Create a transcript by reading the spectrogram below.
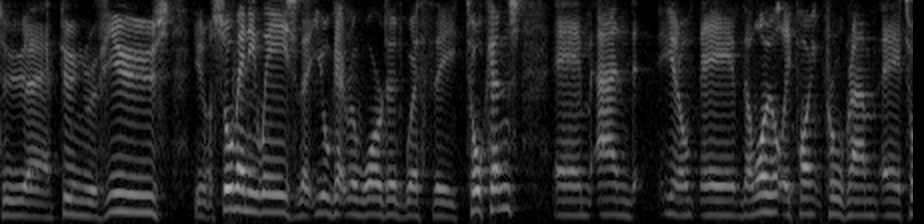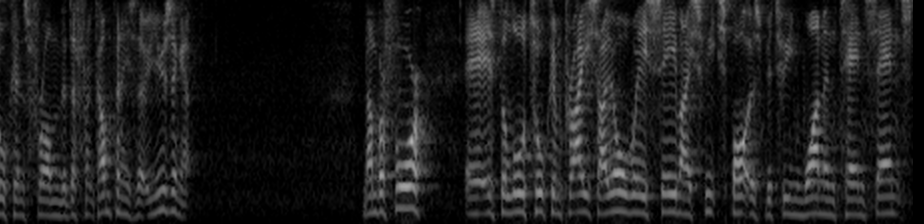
to uh, doing reviews you know so many ways that you'll get rewarded with the tokens um, and you know uh, the loyalty point program uh, tokens from the different companies that are using it number four is the low token price. I always say my sweet spot is between 1 and 10 cents,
